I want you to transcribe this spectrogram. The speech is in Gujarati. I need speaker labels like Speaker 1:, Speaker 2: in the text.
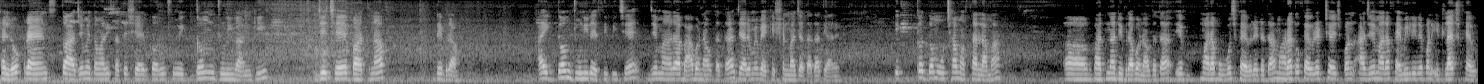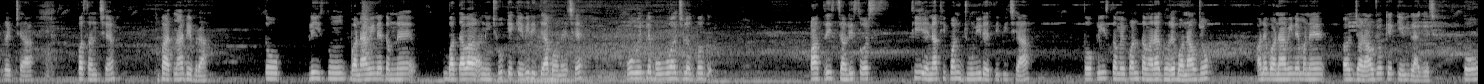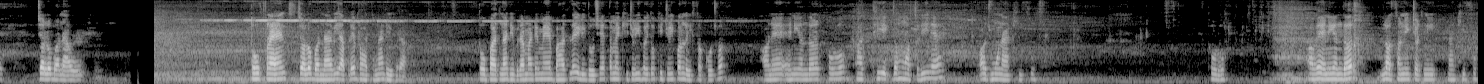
Speaker 1: હેલો ફ્રેન્ડ્સ, તો આજે મેં તમારી સાથે શેર કરું છું એકદમ જૂની વાનગી, જે છે ભાતના ઢેબરા. આ એકદમ જૂની રેસીપી છે, જે મારા બા બનાવતા હતા જ્યારે મેં વેકેશનમાં જતા હતા ત્યારે. એકદમ ઓછા મસાલામાં ભાતના ઢીબરા બનાવતા હતા. એ મારા બહુ જ ફેવરેટ હતા. મારા તો ફેવરેટ છે જ, પણ આજે મારા ફેમિલીને પણ એટલા જ ફેવરેટ છે આ પસંદ છે ભાતના ઢેબરા. તો પ્લીઝ હું બનાવીને તમને બતાવવાની છું કે કેવી રીતે આ બને છે. બહુ એટલે બહુ જ લગભગ પાંત્રીસ ચાલીસ વર્ષથી એનાથી પણ જૂની રેસીપી છે આ. તો પ્લીઝ તમે પણ તમારા ઘરે બનાવજો અને બનાવીને મને જણાવજો કે કેવી લાગે છે. તો ચલો બનાવું. તો ફ્રેન્ડ્સ, ચલો બનાવી આપણે ભાતના ઢીબરા. તો ભાતના ઢીબરા માટે મેં ભાત લઈ લીધો છે. તમે ખીચડી હોય તો ખીચડી પણ લઈ શકો છો. અને એની અંદર થોડો હાથથી એકદમ મસળીને અજમો નાખીશું. થોડો. હવે એની અંદર લસણની ચટણી નાખીશું.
